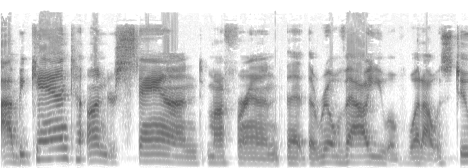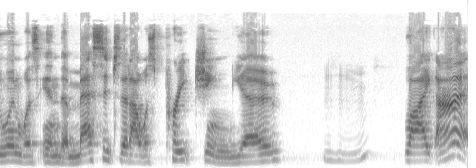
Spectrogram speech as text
I began to understand, my friend, that the real value of what I was doing was in the message that I was preaching, yo. Mm-hmm. Like, I,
